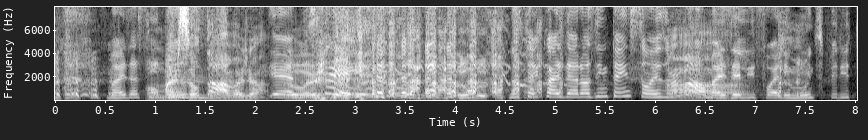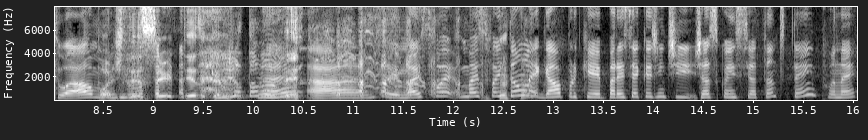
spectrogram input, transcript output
Mas assim, Ó, o Marção Deus- tava já. é, não sei. não sei quais eram as intenções do irmão, Ah. mas ele foi ali muito espiritual. Pode muito, ter certeza que ele já tava né? vendo. Ah, não sei. Mas foi, mas foi tão legal, porque parecia que a gente já se conhecia há tanto tempo, né?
